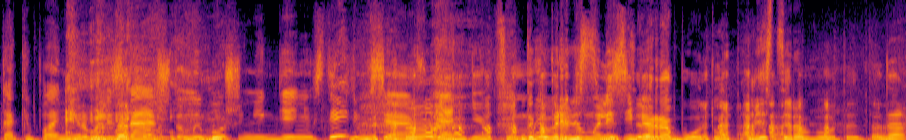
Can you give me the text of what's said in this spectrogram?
так и планировали, зная, что мы больше нигде не встретимся в пятницу. Мы придумали себе работу. Вместе работает. Да.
